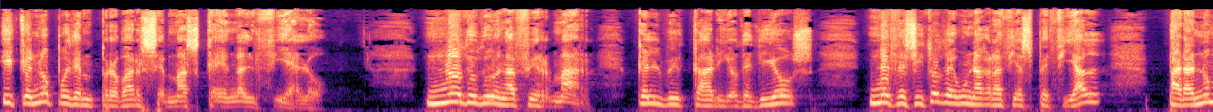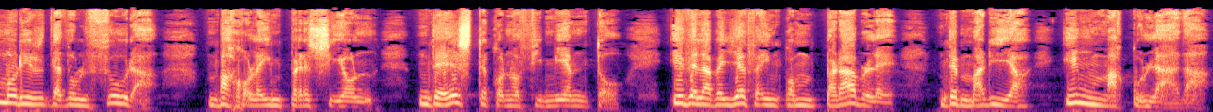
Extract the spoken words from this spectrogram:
y que no pueden probarse más que en el cielo. No dudo en afirmar que el vicario de Dios necesitó de una gracia especial para no morir de dulzura bajo la impresión de este conocimiento y de la belleza incomparable de María Inmaculada.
